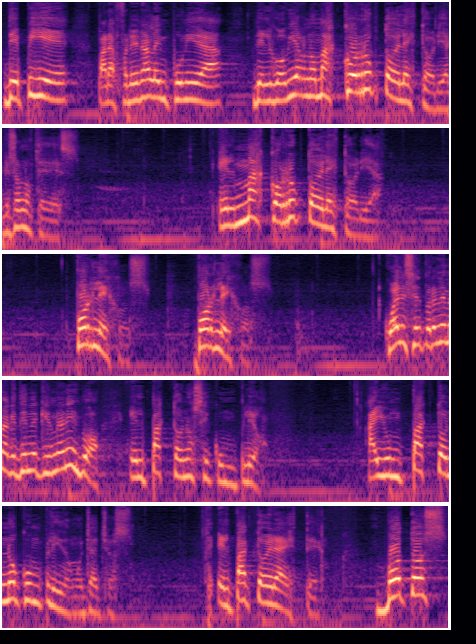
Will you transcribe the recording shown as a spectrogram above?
de pie para frenar la impunidad del gobierno más corrupto de la historia, que son ustedes. El más corrupto de la historia. Por lejos por lejos. ¿Cuál es el problema que tiene el kirchnerismo? El pacto no se cumplió. Hay un pacto no cumplido, muchachos. El pacto era este. Votos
